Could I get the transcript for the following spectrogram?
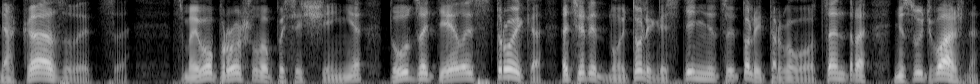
Оказывается, С моего прошлого посещения тут затеялась стройка очередной то ли гостиницы, то ли торгового центра, не суть важно.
